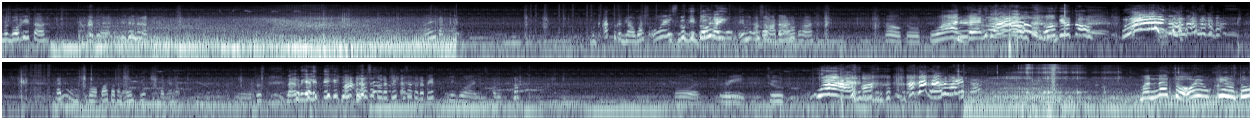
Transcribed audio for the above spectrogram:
Mag-wahit ah. Mag-at paglawas. Uy, isbog ito kay imo ko sa Go. One, ten, go! Okay to. Ano, kuha pa ta ng magana. Na reality ka nasa to dapit, to dapit. Liguan. Four, three, two, one! Man na to, oy, okay na to.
